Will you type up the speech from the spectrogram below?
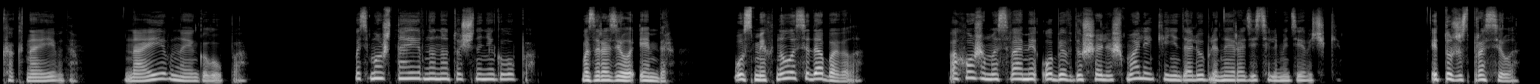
Как наивно, наивно и глупо. «Быть может, наивно, но точно не глупо», — возразила Эмбер. Усмехнулась и добавила. «Похоже, мы с вами обе в душе лишь маленькие, недолюбленные родителями девочки». И тут же спросила.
